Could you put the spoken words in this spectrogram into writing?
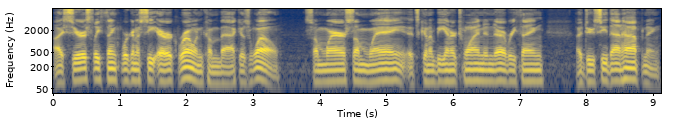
I seriously think we're going to see Eric Rowan come back as well. Somewhere, some way, it's going to be intertwined into everything. I do see that happening.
